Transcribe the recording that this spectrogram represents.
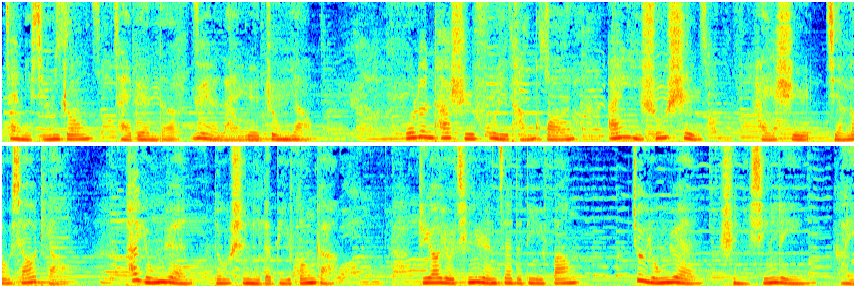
在你心中才变得越来越重要。无论它是富丽堂皇、安逸舒适。还是简陋萧条，它永远都是你的避风港。只要有亲人在的地方，就永远是你心灵可以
